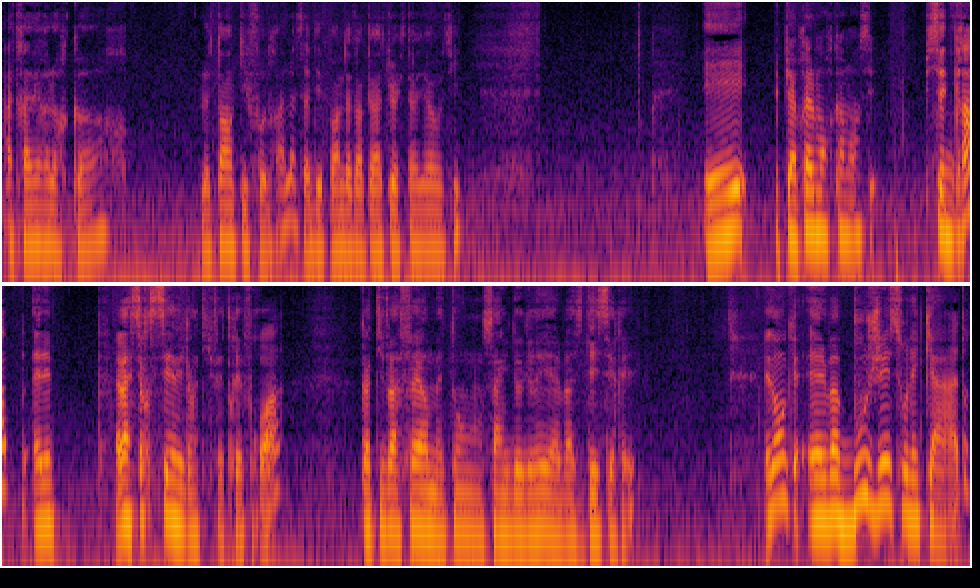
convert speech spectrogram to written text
à travers leur corps le temps qu'il faudra. Là, ça dépend de la température extérieure aussi. Et, puis après, elles vont recommencer. Puis cette grappe, elle, elle va se resserrer quand il fait très froid. Quand il va faire, mettons, 5 degrés, elle va se desserrer. Et donc, elle va bouger sur les cadres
